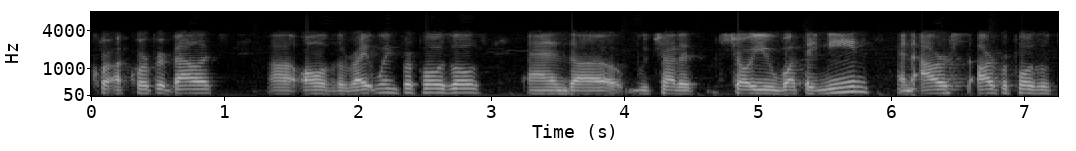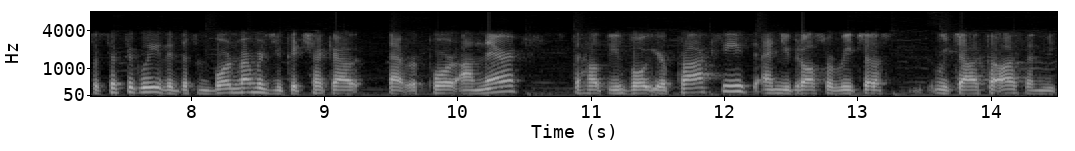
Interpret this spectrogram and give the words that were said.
cor- uh, corporate ballots, uh, all of the right wing proposals, and uh, we try to show you what they mean and our our proposal specifically. The different board members, you could check out that report on there to help you vote your proxies, and you could also reach us, reach out to us, and we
